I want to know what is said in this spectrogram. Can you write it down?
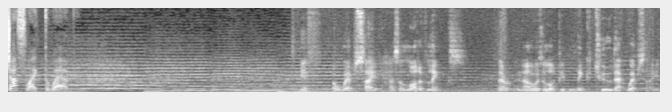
just like the web. If a website has a lot of links, there, in other words, a lot of people link to that website,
